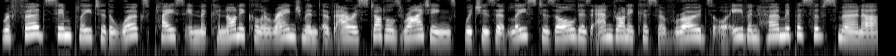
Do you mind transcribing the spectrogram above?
referred simply to the work's place in the canonical arrangement of Aristotle's writings, which is at least as old as Andronicus of Rhodes or even Hermippus of Smyrna.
